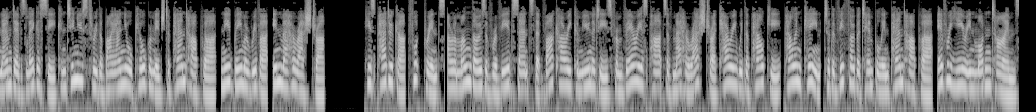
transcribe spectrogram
Namdev's legacy continues through the biannual pilgrimage to Pandharpur, near Bhima River, in Maharashtra. His paduka footprints are among those of revered saints that Varkari communities from various parts of Maharashtra carry with a palki palanquin to the Vithoba temple in Pandharpur, every year in modern times.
